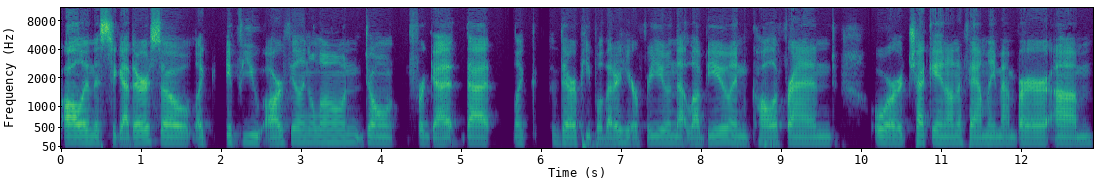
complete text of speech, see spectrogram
all in this together. So, like, if you are feeling alone, don't forget that, like, there are people that are here for you and that love you, and call a friend or check in on a family member. Um,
